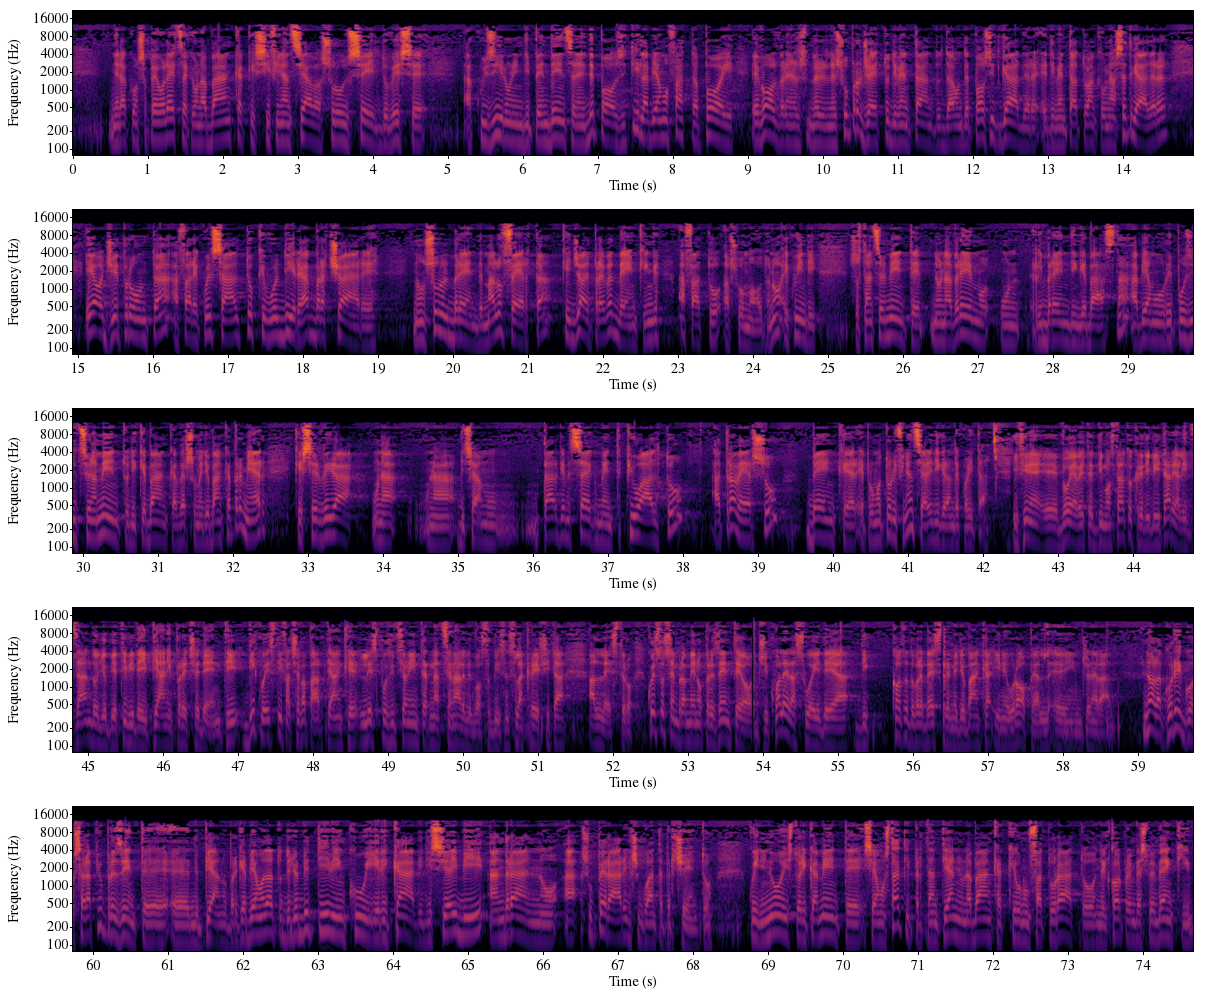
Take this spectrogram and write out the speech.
nella consapevolezza che una banca che si finanziava solo il sale dovesse acquisire un'indipendenza nei depositi, l'abbiamo fatta poi evolvere nel, nel, nel, suo progetto diventando da un deposit gatherer è diventato anche un asset gatherer e oggi è pronta a fare quel salto che vuol dire abbracciare non solo il brand ma l'offerta che già il private banking ha fatto a suo modo no? e quindi sostanzialmente non avremo un rebranding e basta, abbiamo un riposizionamento di Che Banca verso Mediobanca Premier che servirà una una, diciamo, un target segment più alto attraverso banker e promotori finanziari di grande qualità. Infine, eh, voi avete dimostrato credibilità realizzando gli obiettivi dei piani precedenti, di questi faceva parte anche l'esposizione internazionale del vostro business, la crescita all'estero. Questo sembra meno presente oggi. Qual è la sua idea di cosa dovrebbe essere Mediobanca in Europa e in generale? No, la Correggo sarà più presente eh, nel piano perché abbiamo dato degli obiettivi in cui i ricavi di CIB andranno a superare il 50%. Quindi noi storicamente siamo stati per tanti anni una banca che con un fatturato nel corporate investment banking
